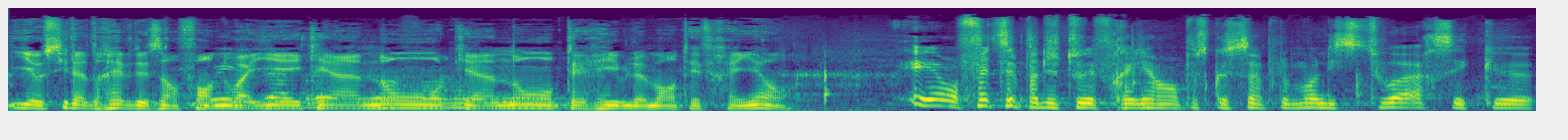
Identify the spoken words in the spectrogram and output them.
Il y a aussi la drève des enfants Oui, noyés, qui a un drève nom, qui a un nom terriblement effrayant. Et en fait, c'est pas du tout effrayant, parce que simplement l'histoire, c'est que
